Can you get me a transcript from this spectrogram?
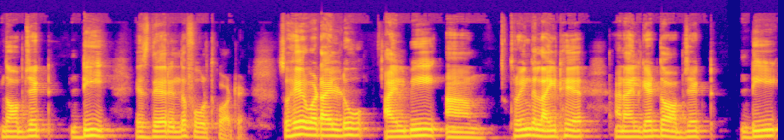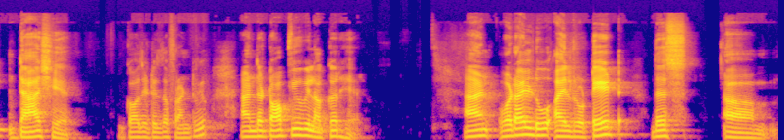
the object D is there in the fourth quadrant. So here what I'll do, I'll be um, throwing the light here and I'll get the object D dash here because it is the front view and the top view will occur here. And what I'll do, I'll rotate this um,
